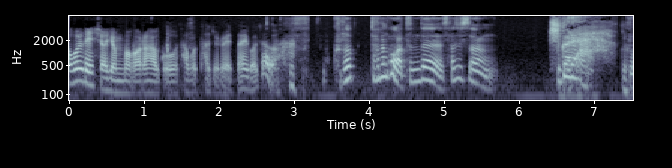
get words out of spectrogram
publisher 엿먹어라 하고 사보타주를 했다 이거죠? 그렇다는 것 같은데 사실상 죽어라. 그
